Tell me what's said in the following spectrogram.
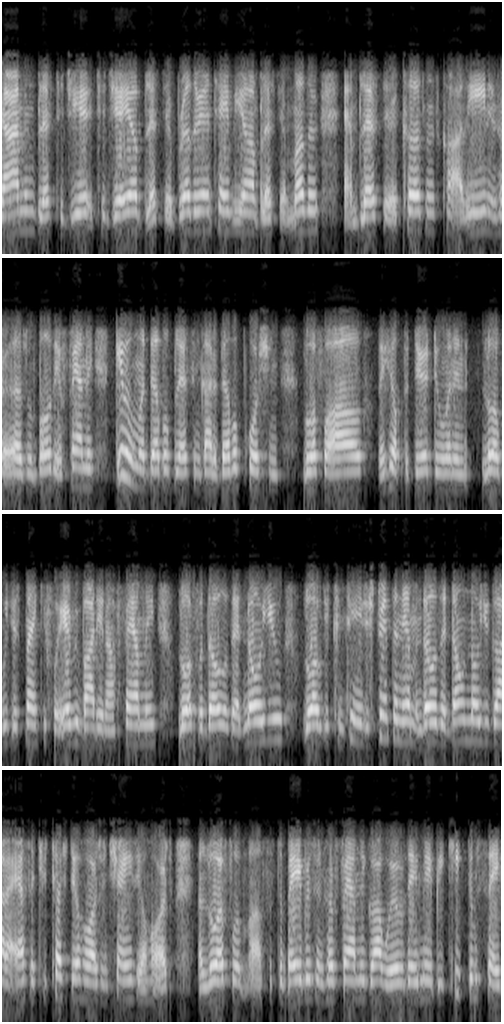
Diamond. Bless Tajea. Bless their brother Antavion. Bless their mother. And bless their cousins, Claudine and her husband, both their family. Give them a double blessing, God, a double portion, Lord, for all the help that they're doing. And Lord, we just thank you for everybody in our family. Lord, for those that know you, Lord, you continue to strengthen them. And those that don't know you, God, I ask that you touch their hearts and change their hearts. And Lord, for uh, Uh, Sister Babers and her family, God, wherever they may be, keep them safe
